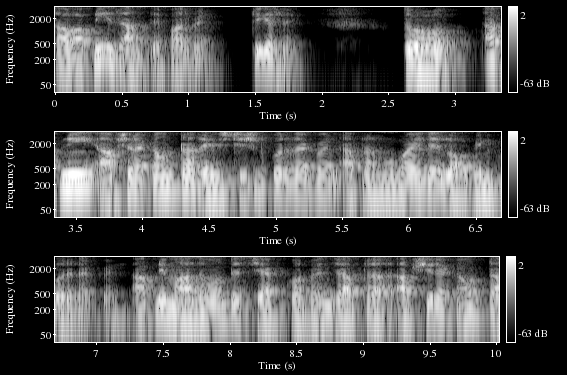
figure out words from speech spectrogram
তাও আপনি জানতে পারবেন। ঠিক আছে? তো আপনি আপসের অ্যাকাউন্টটা রেজিস্ট্রেশন করে রাখবেন, আপনার মোবাইলে লগ ইন করে রাখবেন। আপনি মাঝে মধ্যে চেক করবেন যে আপনার আপসের অ্যাকাউন্টটা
